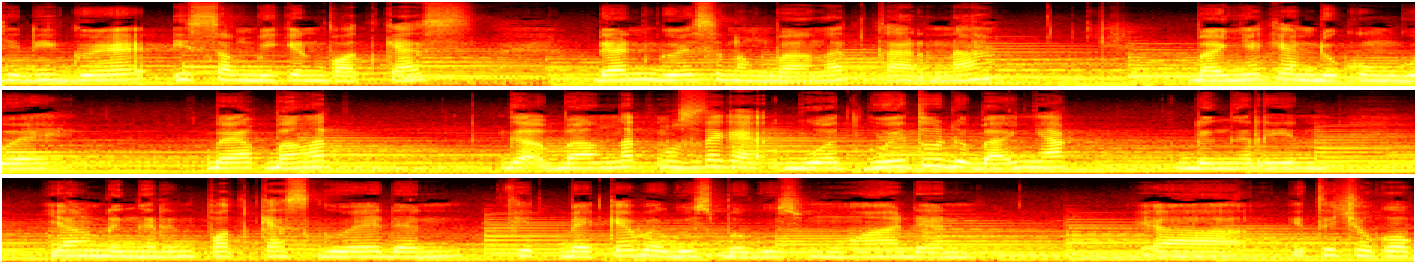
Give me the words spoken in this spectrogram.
jadi gue iseng bikin podcast dan gue seneng banget karena banyak yang dukung gue. Banyak banget gak banget maksudnya kayak buat gue tuh udah banyak dengerin yang dengerin podcast gue dan feedbacknya bagus-bagus semua dan ya itu cukup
